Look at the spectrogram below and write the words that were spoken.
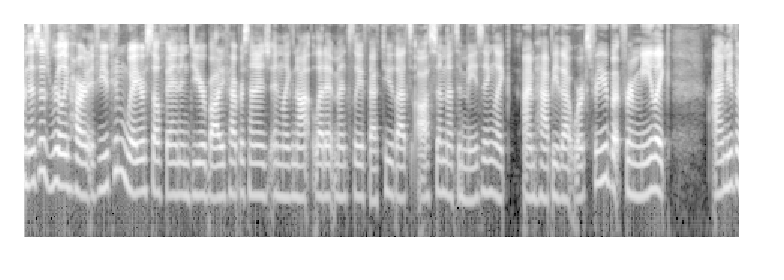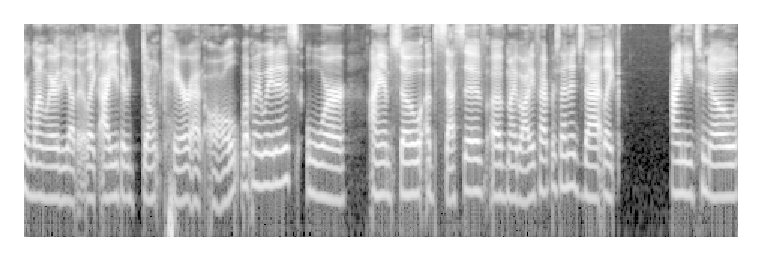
and this is really hard if you can weigh yourself in and do your body fat percentage and like not let it mentally affect you that's awesome that's amazing like i'm happy that works for you but for me like i'm either one way or the other like i either don't care at all what my weight is or i am so obsessive of my body fat percentage that like i need to know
